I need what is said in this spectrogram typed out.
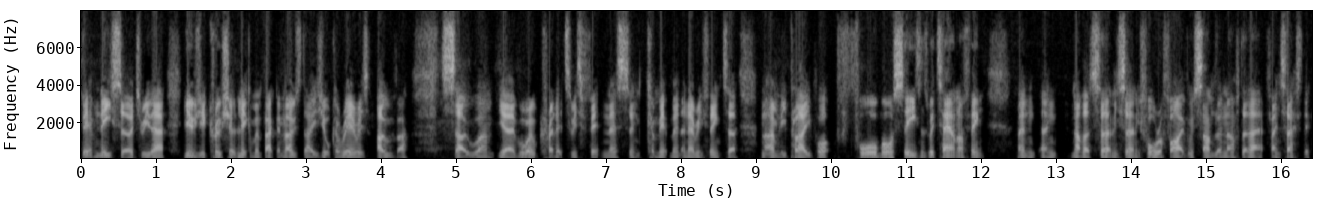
bit of knee surgery there. Usually, cruciate ligament back in those days, your career is over. So, um, yeah, royal credit to his fitness and commitment and everything to not only play what four more seasons with Town, I think, and and another certainly certainly four or five with Sunderland after that. Fantastic.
